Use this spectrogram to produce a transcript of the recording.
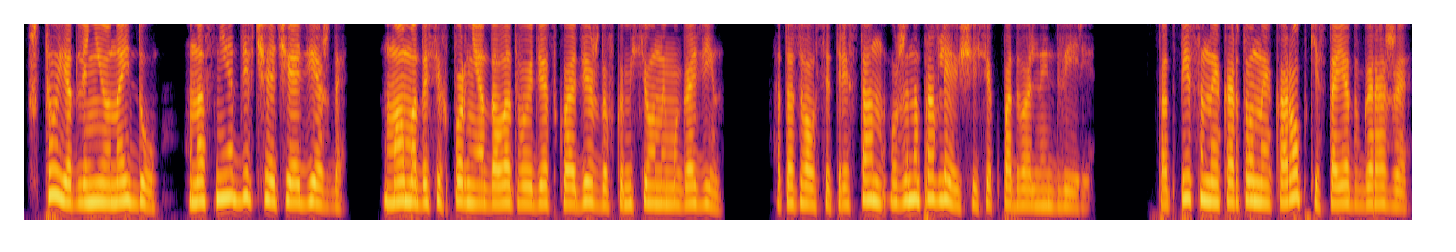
Что я для нее найду? У нас нет девчачьей одежды. Мама до сих пор не отдала твою детскую одежду в комиссионный магазин, отозвался Тристан, уже направляющийся к подвальной двери. Подписанные картонные коробки стоят в гараже.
